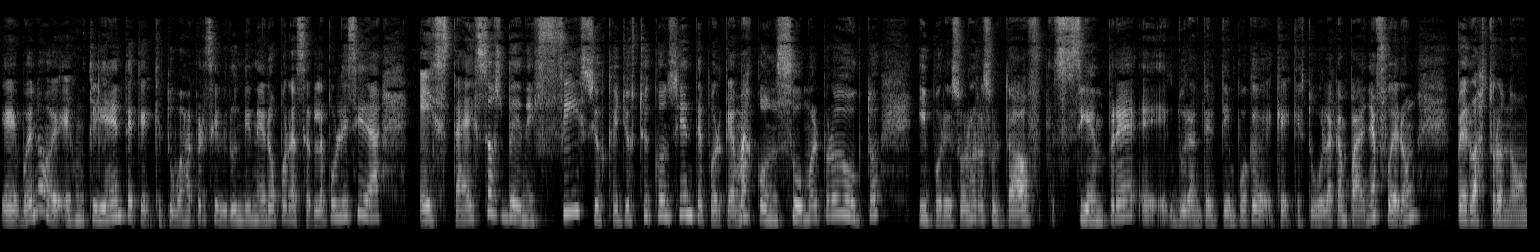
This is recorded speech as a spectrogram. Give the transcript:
eh, bueno, es un cliente que, que tú vas a percibir un dinero por hacer la publicidad, está esos beneficios que yo estoy consciente porque además consumo el producto y por eso los resultados siempre eh, durante el tiempo que, que, que estuvo la campaña fueron, pero astronómicos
